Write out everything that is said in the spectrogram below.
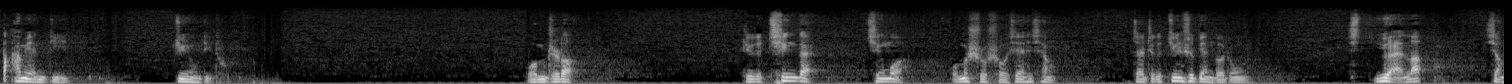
大面积军用地图，我们知道，这个清代清末，我们首首先向在这个军事变革中，远了向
